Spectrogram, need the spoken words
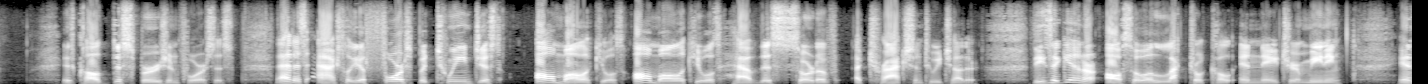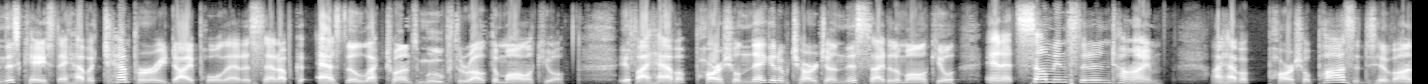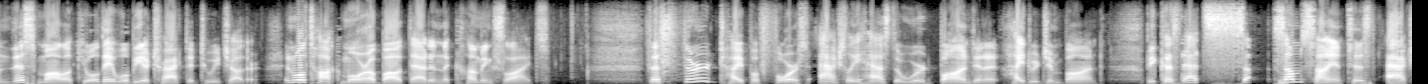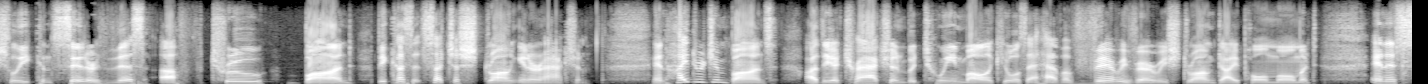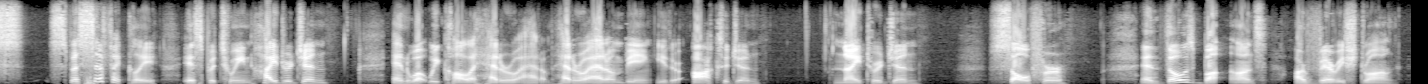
is called dispersion forces. That is actually a force between just all molecules. All molecules have this sort of attraction to each other. These again are also electrical in nature, meaning in this case they have a temporary dipole that is set up as the electrons move throughout the molecule. If I have a partial negative charge on this side of the molecule and at some instant in time I have a partial positive on this molecule, they will be attracted to each other. And we'll talk more about that in the coming slides. The third type of force actually has the word bond in it, hydrogen bond, because that's some scientists actually consider this a true bond because it's such a strong interaction. And hydrogen bonds are the attraction between molecules that have a very, very strong dipole moment. And it's specifically, it's between hydrogen and what we call a heteroatom. Heteroatom being either oxygen, nitrogen, sulfur, and those bonds are very strong.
